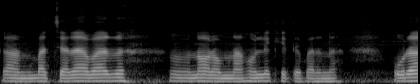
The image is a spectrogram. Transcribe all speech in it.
কারণ বাচ্চারা আবার নরম না হলে খেতে পারে না। ওরা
